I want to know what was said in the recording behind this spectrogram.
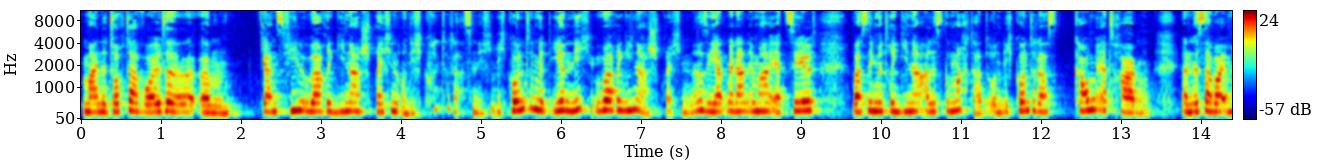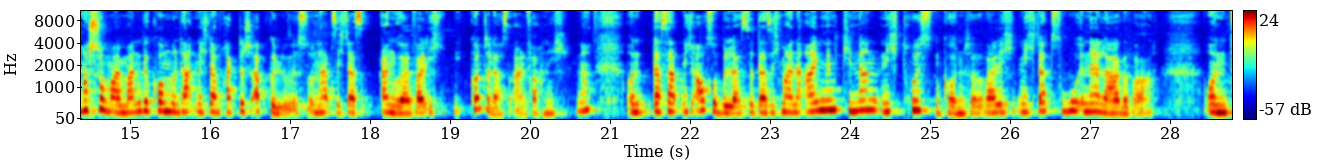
Meine Tochter wollte ähm, ganz viel über Regina sprechen und ich konnte das nicht. Ich konnte mit ihr nicht über Regina sprechen. Ne? Sie hat mir dann immer erzählt, was sie mit Regina alles gemacht hat und ich konnte das kaum ertragen. Dann ist aber immer schon mal ein Mann gekommen und hat mich dann praktisch abgelöst und hat sich das angehört, weil ich konnte das einfach nicht. Ne? Und das hat mich auch so belastet, dass ich meine eigenen Kinder nicht trösten konnte, weil ich nicht dazu in der Lage war. Und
